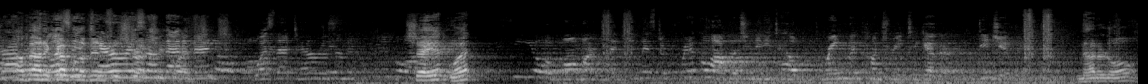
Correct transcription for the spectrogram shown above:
how about a couple of infrastructure questions? Was that terrorism? Say it. What? CEO of Walmart said you missed a critical opportunity to help bring the country together. Did you? Not at all.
